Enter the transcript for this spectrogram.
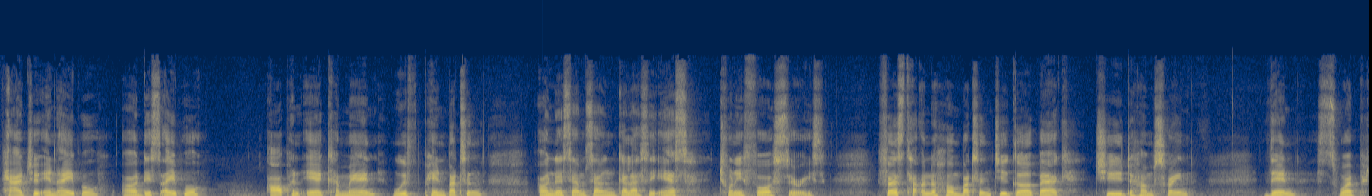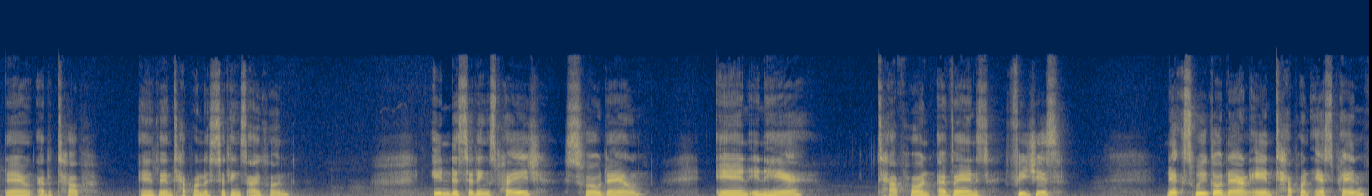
how to enable or disable open air command with pen button on the Samsung Galaxy S24 series. First tap on the home button to go back to the home screen. Then swipe down at the top and then tap on the settings icon. In the settings page, scroll down and in here, tap on advanced features. Next we go down and tap on S Pen.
